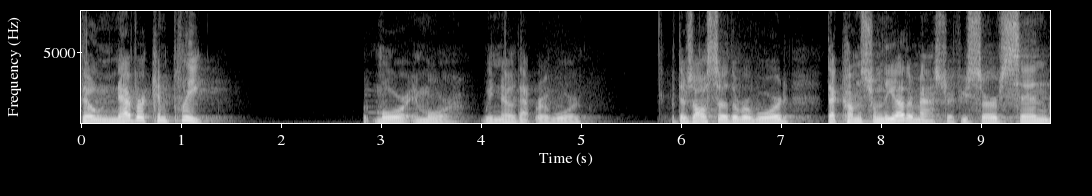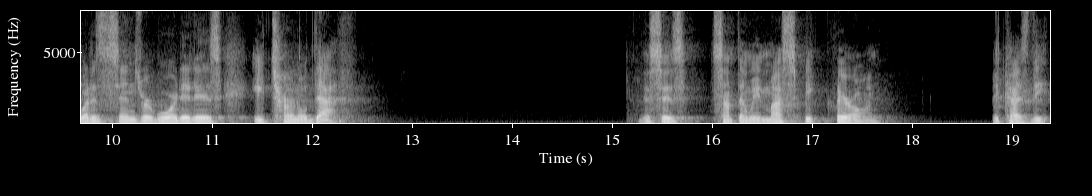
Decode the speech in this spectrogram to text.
though never complete. But more and more, we know that reward. But there's also the reward that comes from the other master. If you serve sin, what is sin's reward? It is eternal death. This is something we must be clear on because the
